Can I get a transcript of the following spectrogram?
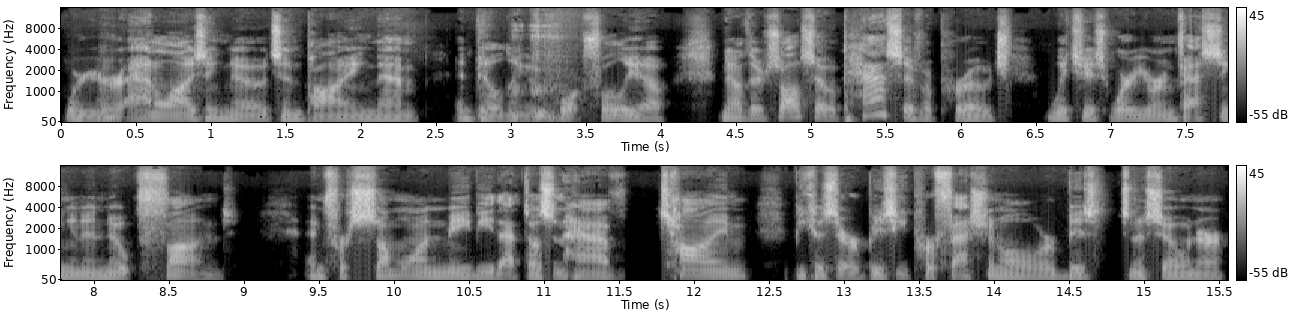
where you're mm-hmm. analyzing notes and buying them and building a portfolio. Now, there's also a passive approach, which is where you're investing in a note fund. And for someone maybe that doesn't have time because they're a busy professional or business owner,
